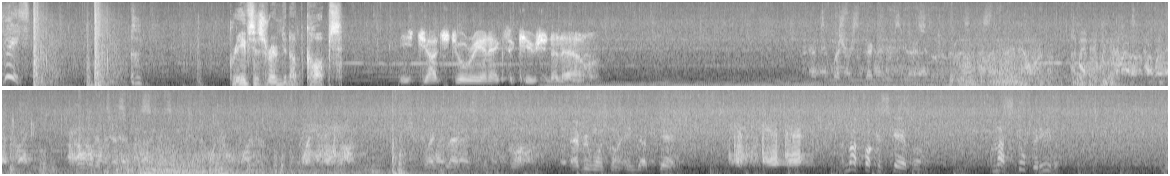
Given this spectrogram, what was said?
please. Graves is rounding up cops. He's judge, jury, and executioner now. I got too much respect for these guys. I don't want to test myself. White flag this thing is off. Everyone's gonna end up dead. I'm not fucking scared, bro. I'm not stupid either. We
